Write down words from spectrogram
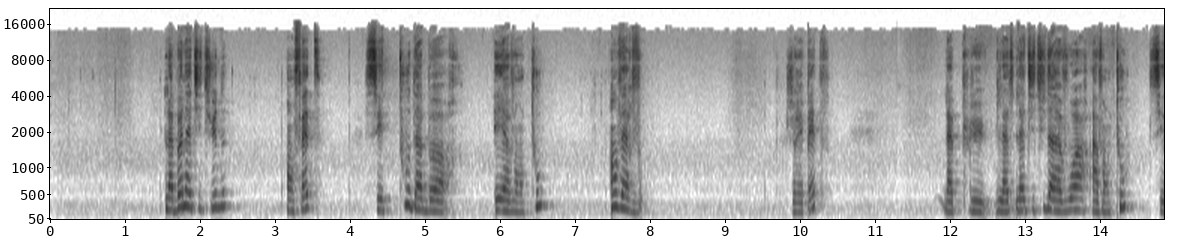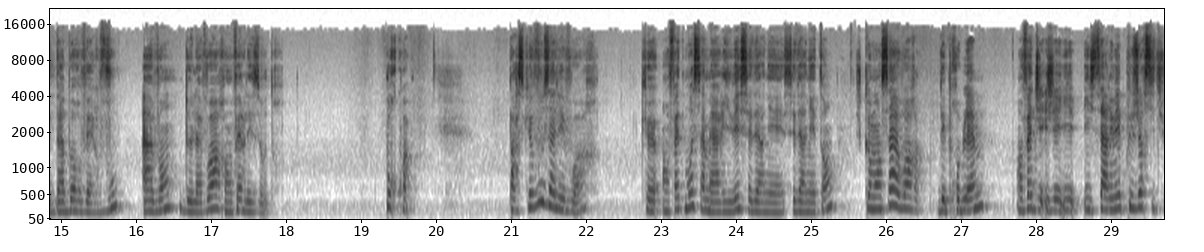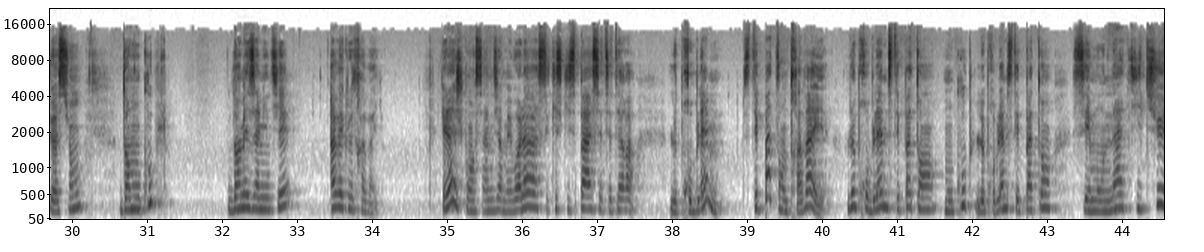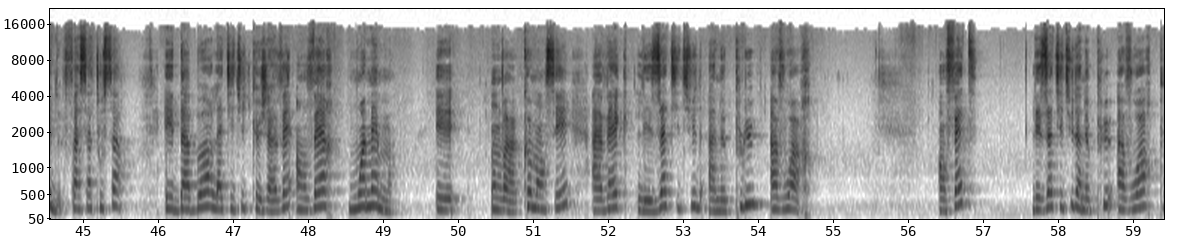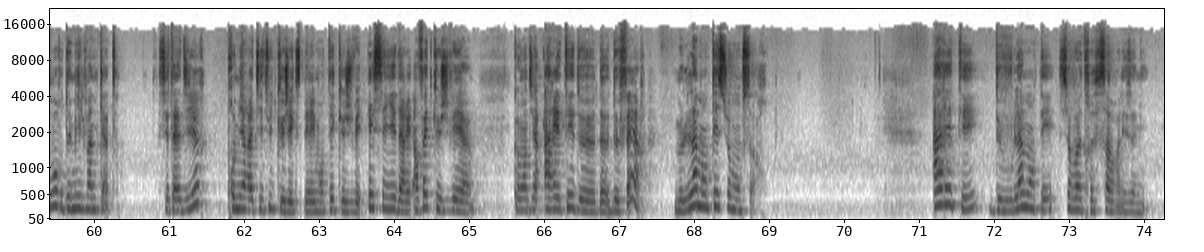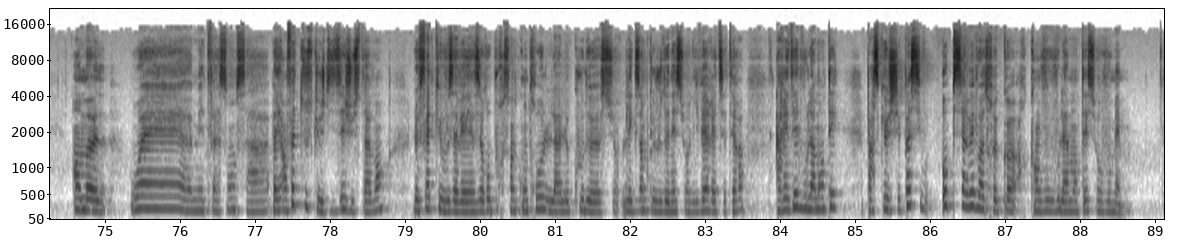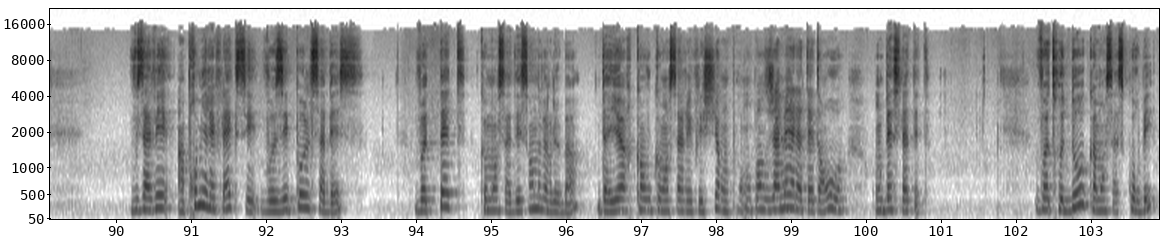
la bonne attitude, en fait, c'est tout d'abord et avant tout envers vous. Je répète, l'attitude à avoir avant tout, c'est d'abord vers vous avant de l'avoir envers les autres. Pourquoi? Parce que vous allez voir que, en fait, moi, ça m'est arrivé ces derniers, ces derniers temps. Je commençais à avoir des problèmes. En fait, il s'est arrivé plusieurs situations dans mon couple, dans mes amitiés avec le travail. Et là, je commençais à me dire, mais voilà, c'est qu'est-ce qui se passe, etc. Le problème, c'était pas tant le travail. Le problème, c'était pas tant mon couple. Le problème, c'était pas tant, c'est mon attitude face à tout ça. Et d'abord, l'attitude que j'avais envers moi-même. Et on va commencer avec les attitudes à ne plus avoir. En fait, les attitudes à ne plus avoir pour 2024. C'est-à-dire, première attitude que j'ai expérimentée, que je vais essayer d'arrêter, en fait, que je vais, euh, comment dire, arrêter de, faire, me lamenter sur mon sort. Arrêtez de vous lamenter sur votre sort, les amis. En mode, ouais, euh, mais de toute façon, ça. Ben, en fait, tout ce que je disais juste avant, le fait que vous avez 0% de contrôle, là, le coup de. sur l'exemple que je vous donnais sur l'hiver, etc. Arrêtez de vous lamenter. Parce que je sais pas si vous observez votre corps quand vous vous lamentez sur vous-même vous avez un premier réflexe, c'est vos épaules s'abaissent, votre tête commence à descendre vers le bas. D'ailleurs, quand vous commencez à réfléchir, on, ne pense jamais à la tête en haut, hein. on baisse la tête. Votre dos commence à se courber.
